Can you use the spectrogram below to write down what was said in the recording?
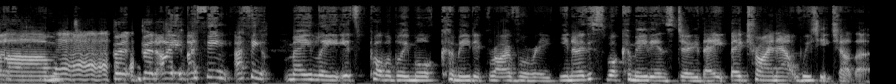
Um, but but I, I think I think mainly it's probably more comedic rivalry. You know, this is what comedians do. They they try and outwit each other.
